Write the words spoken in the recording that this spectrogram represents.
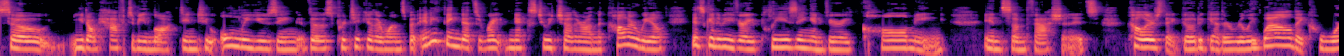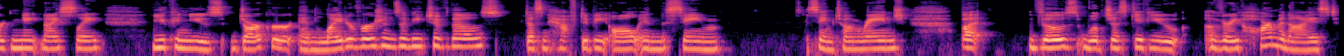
So you don't have to be locked into only using those particular ones, but anything that's right next to each other on the color wheel is going to be very pleasing and very calming in some fashion. It's colors that go together really well, they coordinate nicely. You can use darker and lighter versions of each of those. Doesn't have to be all in the same, same tone range, but those will just give you a very harmonized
